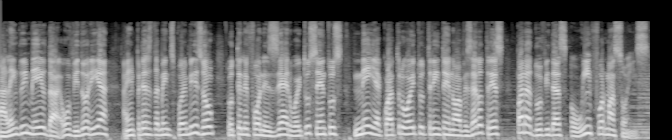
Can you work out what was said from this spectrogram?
Além do e-mail da ouvidoria, a empresa também disponibilizou o telefone 0800 648 3903 para dúvidas ou informações.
